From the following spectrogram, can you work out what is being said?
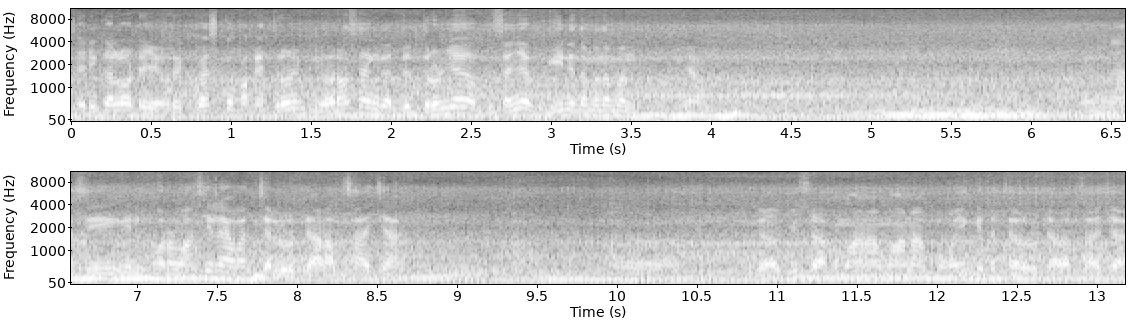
Jadi kalau ada yang request kok pakai drone ya orang saya nggak ada drone nya bisanya begini teman-teman. Yang ngasih informasi lewat jalur darat saja. Eh, nggak bisa ke mana-mana pokoknya kita jalur darat saja.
